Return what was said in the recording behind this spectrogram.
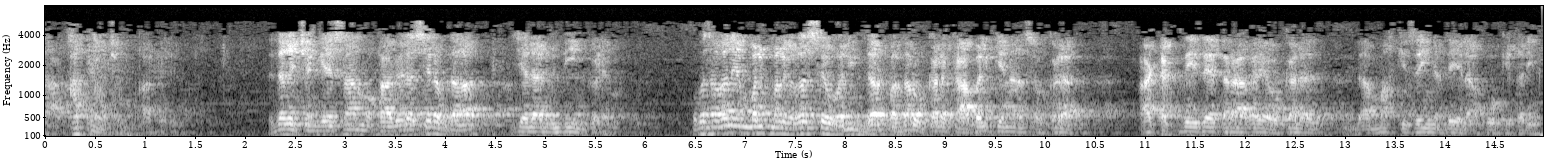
طاقت نه چمقابل دغه چنګیز خان مقابله صرف دا جلال الدین کړو خو بس هغه ملک ملک غس او غلی در په درو کله کابل کې نه سو کړه اٹک دې دې تراغه او کله دا مخ کې زین دې لا خو کې غریب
